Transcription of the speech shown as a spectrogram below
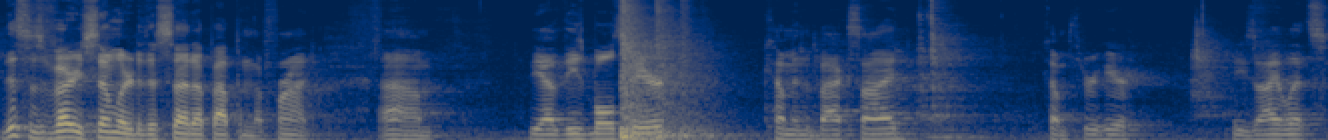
this is very similar to the setup up in the front. Um, you have these bolts here, come in the back side, come through here. These eyelets,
